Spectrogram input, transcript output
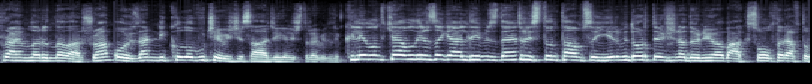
prime'larındalar şu an. O yüzden Nikola Vucevic'i sadece geliştirebildik. Cleveland Cavaliers'a geldiğimizde Tristan Thompson 24 yaşına dönüyor. Bak sol tarafta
